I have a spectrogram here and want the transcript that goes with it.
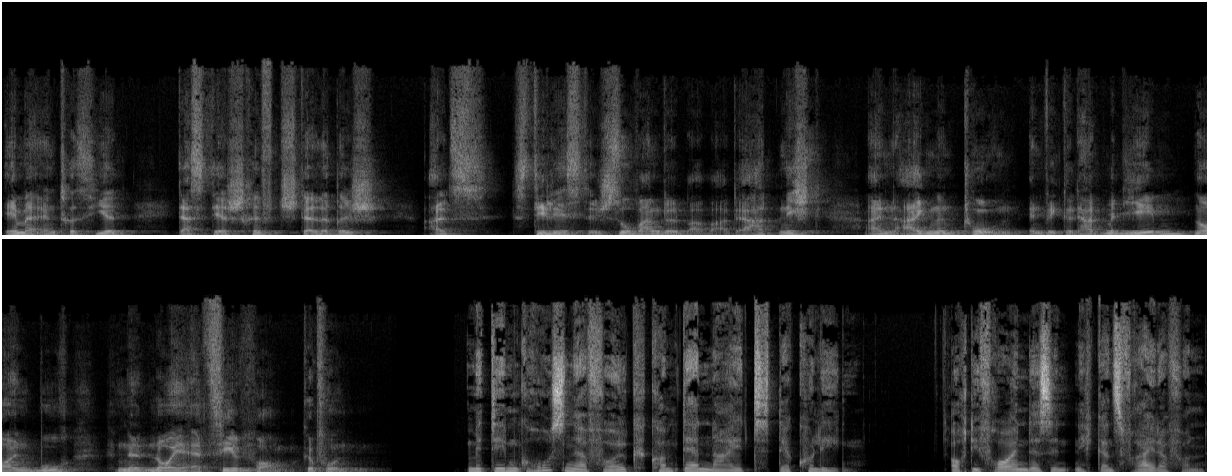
immer interessiert, dass der schriftstellerisch als stilistisch so wandelbar war. Der hat nicht einen eigenen Ton entwickelt. Hat mit jedem neuen Buch eine neue Erzählform gefunden. Mit dem großen Erfolg kommt der Neid der Kollegen. Auch die Freunde sind nicht ganz frei davon.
